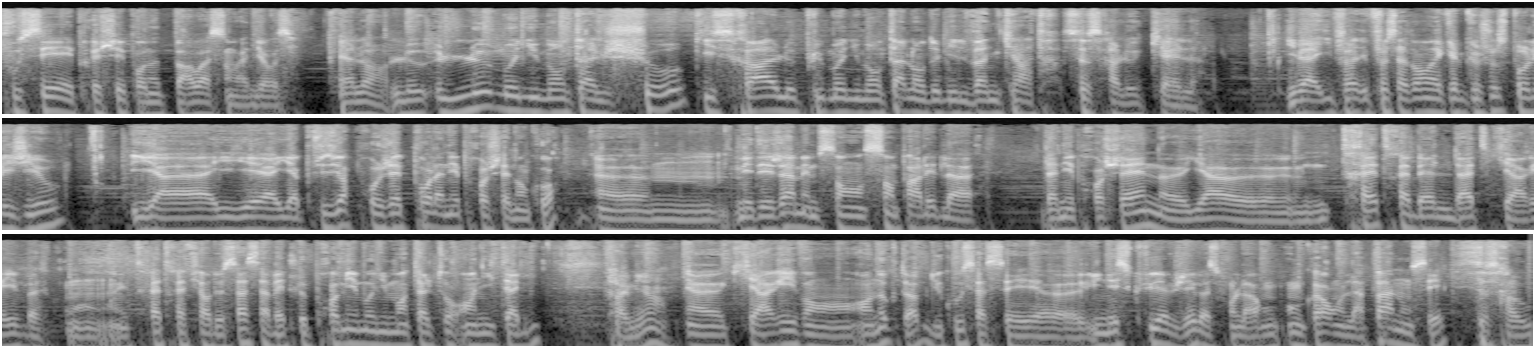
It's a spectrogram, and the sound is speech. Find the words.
pousser et prêcher pour notre paroisse, on va dire aussi. Et alors, le, le Monumental Show qui sera le plus monumental en 2024, ce sera lequel? Il, va, il faut, s'attendre à quelque chose pour les JO Il y a, il y a, il y a plusieurs projets pour l'année prochaine en cours. Euh, mais déjà, même sans, sans parler de la de l'année prochaine, euh, il y a euh, une très très belle date qui arrive parce qu'on est très très fiers de ça. Ça va être le premier Monumental Tour en Italie Très bien. euh, qui arrive en, en octobre. Du coup, ça c'est une exclue FG parce qu'on l'a encore on l'a pas annoncé. Ce sera où?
